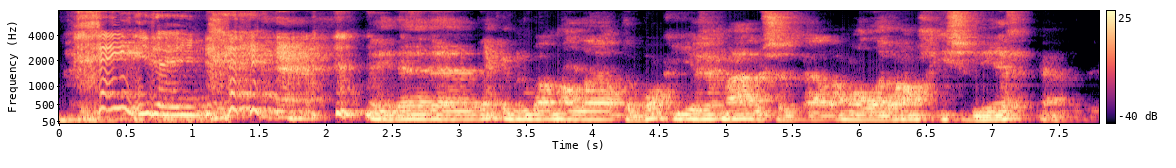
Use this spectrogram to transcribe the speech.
geen idee. nee, de, de dekken doen we allemaal op de bok hier, zeg maar. Dus het allemaal, allemaal geïnsemineerd. Ja, dat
